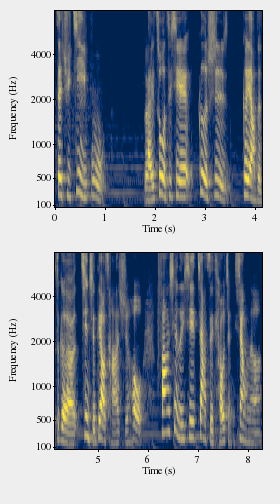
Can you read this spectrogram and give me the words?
再去进一步。来做这些各式各样的这个尽职调查的时候，发现了一些价值调整项呢，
